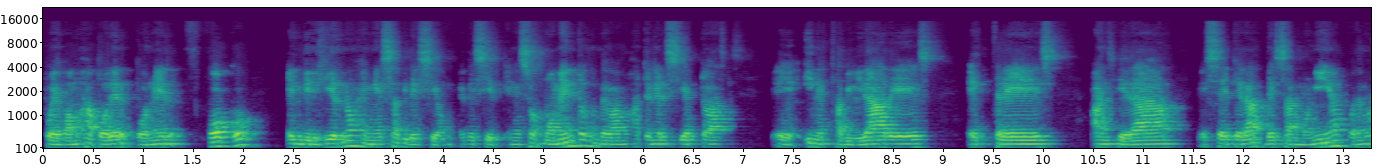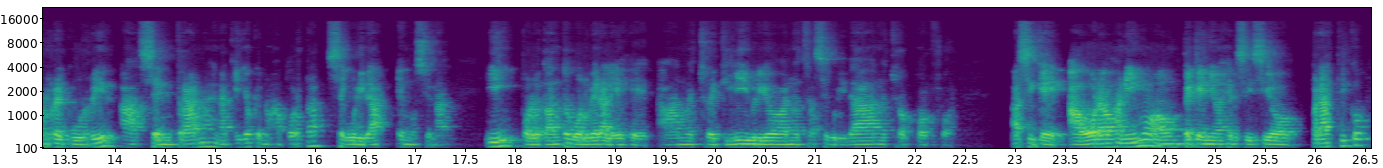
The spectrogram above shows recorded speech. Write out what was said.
pues vamos a poder poner foco en dirigirnos en esa dirección. Es decir, en esos momentos donde vamos a tener ciertas eh, inestabilidades, estrés, ansiedad, etcétera, desarmonía, podemos recurrir a centrarnos en aquello que nos aporta seguridad emocional y, por lo tanto, volver al eje, a nuestro equilibrio, a nuestra seguridad, a nuestro confort. Así que ahora os animo a un pequeño ejercicio práctico,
